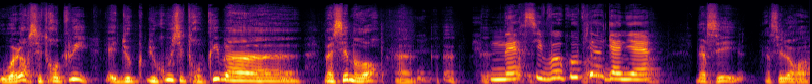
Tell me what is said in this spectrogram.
ou alors c'est trop cuit. Et du, du coup, c'est trop cuit, ben, ben c'est mort. Merci beaucoup, Pierre Gagnère. Merci, merci Laura.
